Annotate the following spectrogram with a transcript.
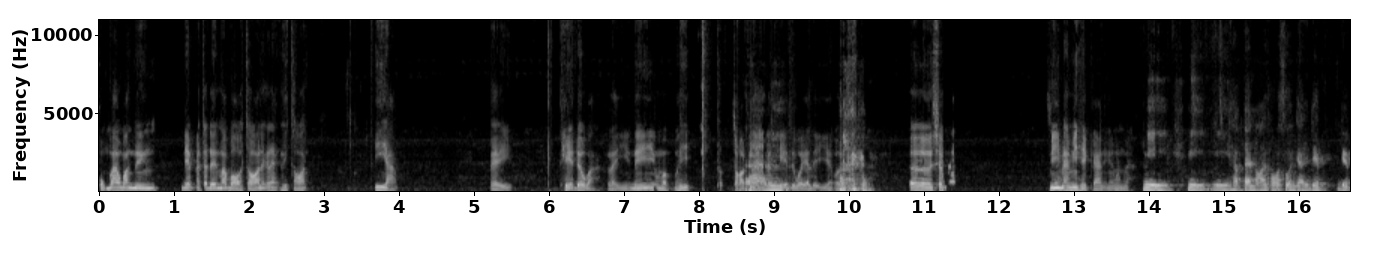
ผมว่าวันหนึ่ง dev อาจจะเดินมาบอกจอร์อะไรก็ได้เฮ้ยจอร์ดพี่อยากไปtest ด้วยว่ะอะไรอย่างงี้นี่แบบเฮ้ยจอร์ดพี่อยากจะ test ด้วยอะไรอย่างเงี้ยเออใช่ไหมมีไหมมีเหตุการณ์อย่างนั้นบ้างไหมมีมีมีครับแต่น้อยเพราะว่าส่วนใหญ่ dev dev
